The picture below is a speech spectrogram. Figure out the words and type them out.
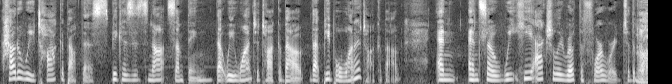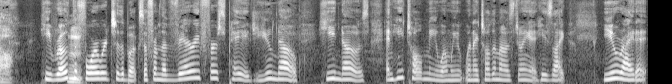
how do we talk about this? Because it's not something that we want to talk about, that people want to talk about. And and so we he actually wrote the foreword to the book. Ah. He wrote mm. the hmm. foreword to the book. So from the very first page, you know, he knows. And he told me when we when I told him I was doing it, he's like, "You write it.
